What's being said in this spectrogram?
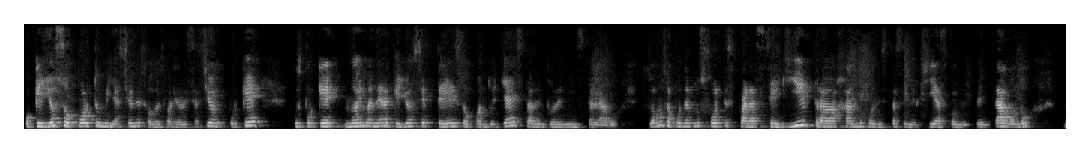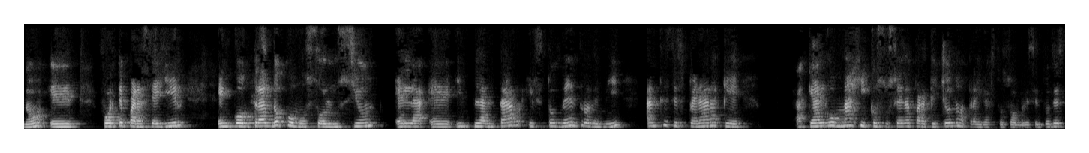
o que yo soporte humillaciones o desvalorización. ¿Por qué? Pues porque no hay manera que yo acepte eso cuando ya está dentro de mí instalado. vamos a ponernos fuertes para seguir trabajando con estas energías, con el pentágono, ¿no? Eh, fuerte para seguir encontrando como solución el eh, implantar esto dentro de mí antes de esperar a que a que algo mágico suceda para que yo no atraiga a estos hombres. Entonces,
